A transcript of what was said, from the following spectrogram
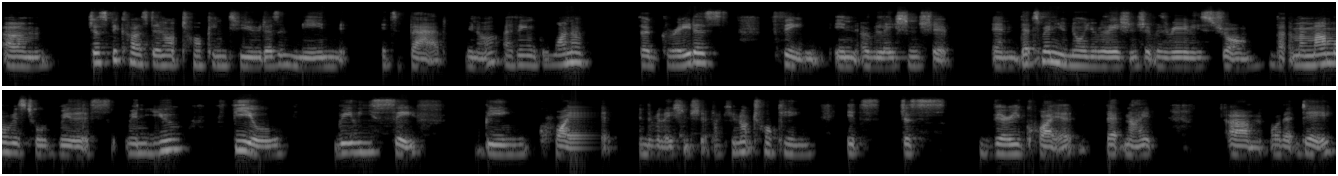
Um, just because they're not talking to you doesn't mean it's bad you know? I think one of the greatest thing in a relationship and that's when you know your relationship is really strong. But my mom always told me this when you feel really safe being quiet in the relationship like you're not talking it's just very quiet that night um, or that day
